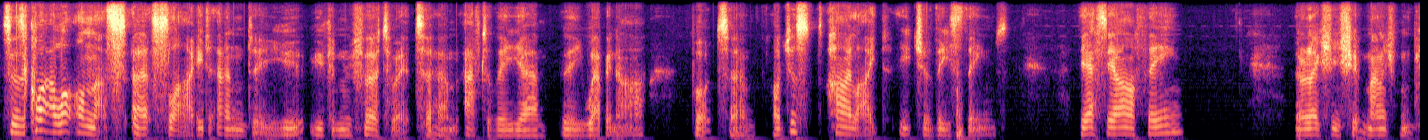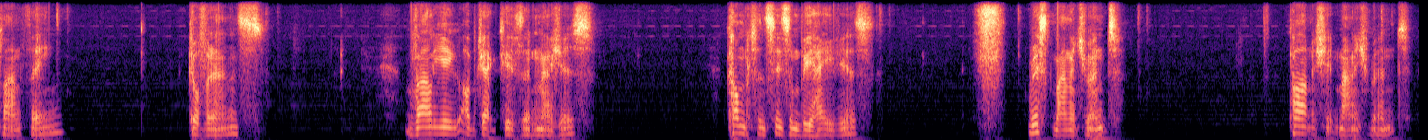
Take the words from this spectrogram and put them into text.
So there's quite a lot on that uh, slide, and uh, you you can refer to it um, after the uh, the webinar. But um, I'll just highlight each of these themes: the SER theme, the relationship management plan theme, governance, value, objectives and measures, competencies and behaviours, risk management, partnership management,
